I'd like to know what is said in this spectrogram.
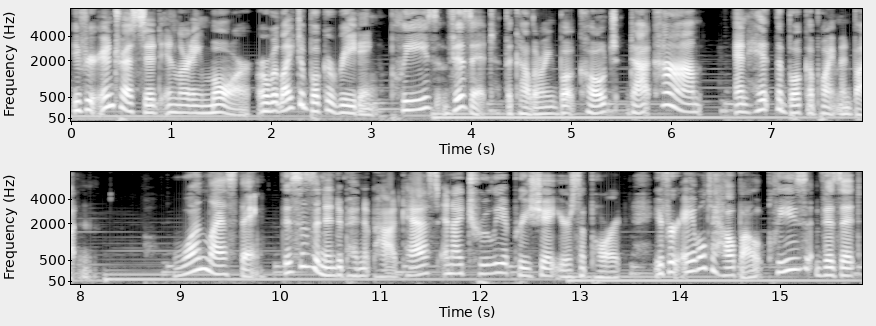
If you're interested in learning more or would like to book a reading, please visit thecoloringbookcoach.com and hit the book appointment button. One last thing. This is an independent podcast and I truly appreciate your support. If you're able to help out, please visit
